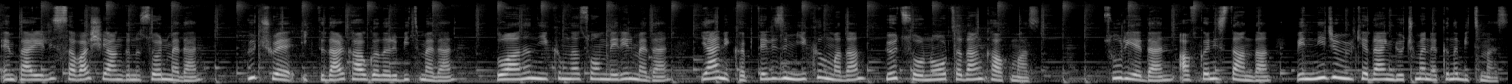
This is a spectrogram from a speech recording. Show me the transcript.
emperyalist savaş yangını sönmeden, güç ve iktidar kavgaları bitmeden, doğanın yıkımına son verilmeden, yani kapitalizm yıkılmadan göç sorunu ortadan kalkmaz. Suriye'den, Afganistan'dan ve nice ülkeden göçmen akını bitmez.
